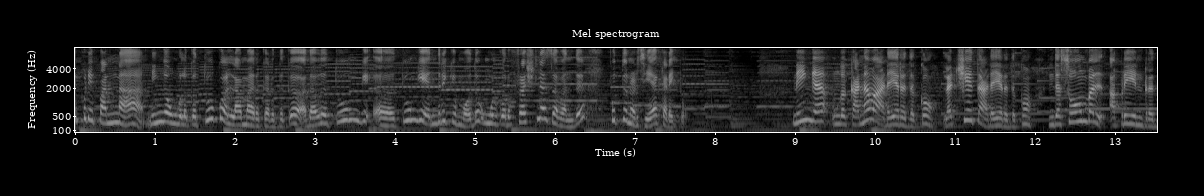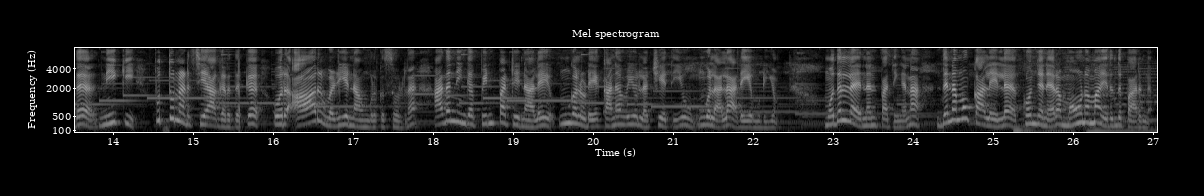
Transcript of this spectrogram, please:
இப்படி பண்ணால் நீங்கள் உங்களுக்கு தூக்கம் இல்லாமல் இருக்கிறதுக்கு அதாவது தூங்கி தூங்கி எந்திரிக்கும் போது உங்களுக்கு ஒரு ஃப்ரெஷ்னஸை வந்து புத்துணர்ச்சியாக கிடைக்கும். நீங்கள் உங்கள் கனவை அடையிறதுக்கும் லட்சியத்தை அடையிறதுக்கும் இந்த சோம்பல் அப்படின்றத நீக்கி புத்துணர்ச்சி ஆகிறதுக்கு ஒரு ஆறு வழியை நான் உங்களுக்கு சொல்கிறேன் அதை நீங்கள் பின்பற்றினாலே உங்களுடைய கனவையும் லட்சியத்தையும் உங்களால் அடைய முடியும். முதல்ல என்னன்னு பார்த்தீங்கன்னா தினமும் காலையில் கொஞ்ச நேரம் மௌனமாக இருந்து பாருங்கள்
